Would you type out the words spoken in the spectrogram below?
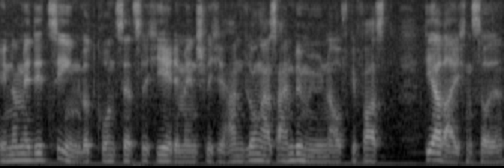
In der Medizin wird grundsätzlich jede menschliche Handlung als ein Bemühen aufgefasst, die erreichen soll,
